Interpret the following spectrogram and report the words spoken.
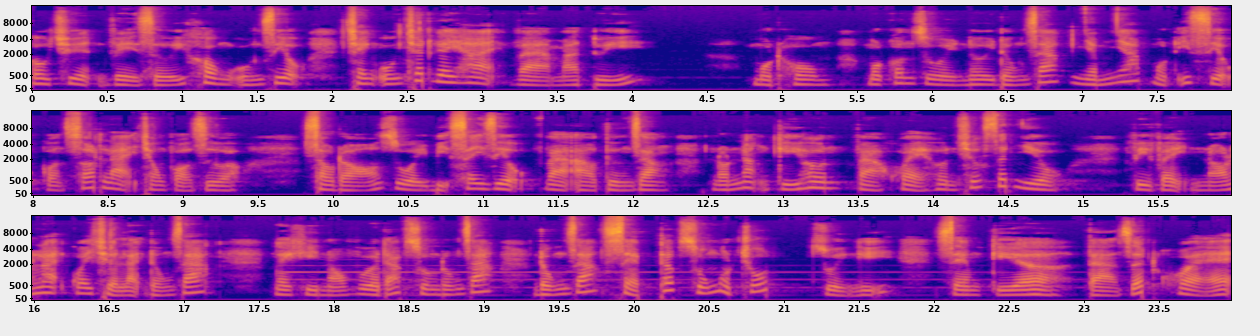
Câu chuyện về giới không uống rượu, tránh uống chất gây hại và ma túy. Một hôm, một con ruồi nơi đống rác nhấm nháp một ít rượu còn sót lại trong vỏ dừa. Sau đó ruồi bị say rượu và ảo tưởng rằng nó nặng ký hơn và khỏe hơn trước rất nhiều. Vì vậy nó lại quay trở lại đống rác. Ngay khi nó vừa đáp xuống đống rác, đống rác xẹp thấp xuống một chút. Ruồi nghĩ, xem kìa, ta rất khỏe.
